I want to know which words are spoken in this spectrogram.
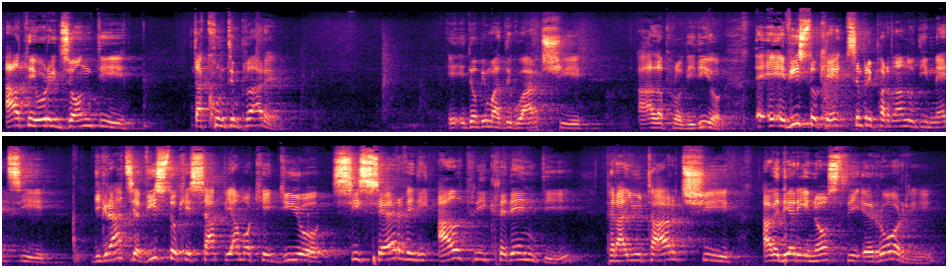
altri orizzonti da contemplare e, e dobbiamo adeguarci alla parola di Dio. E, e, visto che, sempre parlando di mezzi di grazia, visto che sappiamo che Dio si serve di altri credenti per aiutarci a vedere i nostri errori,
